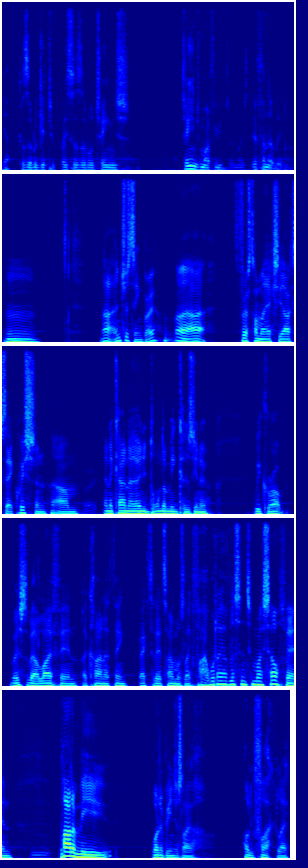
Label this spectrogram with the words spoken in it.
Yeah. because it'll get you places. It'll change, change my future most definitely. Mm. Nah, interesting, bro. No, I, it's the first time I actually asked that question. Um, Right. and it kind of only dawned on me because you know we grew up most of our life, and I kind of think back to that time was like, "Fuck, would I have listened to myself?" And part of me would have been just like, "Holy fuck!" Like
